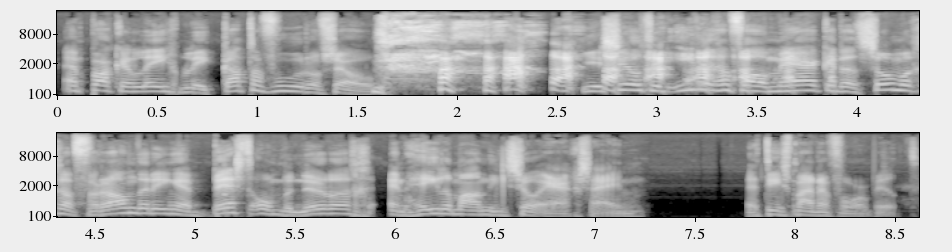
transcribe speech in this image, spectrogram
en pak een leeg blik kattenvoer of zo. Je zult in ieder geval merken dat sommige veranderingen best onbenullig en helemaal niet zo erg zijn. Het is maar een voorbeeld.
